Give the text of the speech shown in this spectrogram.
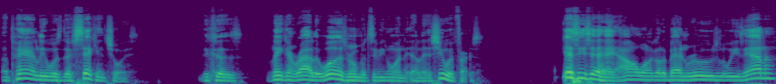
apparently was their second choice because Lincoln Riley was rumored to be going to LSU at first. Guess he said, Hey, I don't want to go to Baton Rouge, Louisiana.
